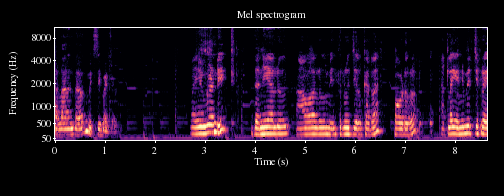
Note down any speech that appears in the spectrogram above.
చల్లారిన తర్వాత మిక్సీ పెట్టాను. ఇవ్వండి. ధనియాలు ఆవాలు మెంతులు జీలకర్ర పౌడరు. అట్లా ఎండుమిర్చి ఫ్రై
